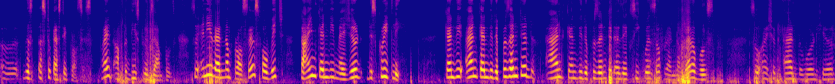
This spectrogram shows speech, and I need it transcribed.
uh, this a stochastic process right after these two examples. So, any random process for which time can be measured discretely can be and can be represented and can be represented as a sequence of random variables. So, I should add the word here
